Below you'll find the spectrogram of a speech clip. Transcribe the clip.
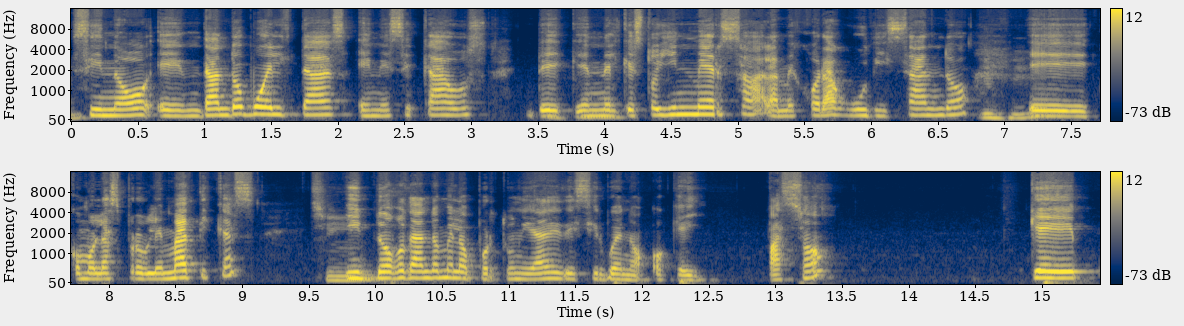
Sino en dando vueltas en ese caos de, en el que estoy inmersa, a lo mejor agudizando eh, como las problemáticas y luego dándome la oportunidad de decir, bueno, ok, pasó, ¿qué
